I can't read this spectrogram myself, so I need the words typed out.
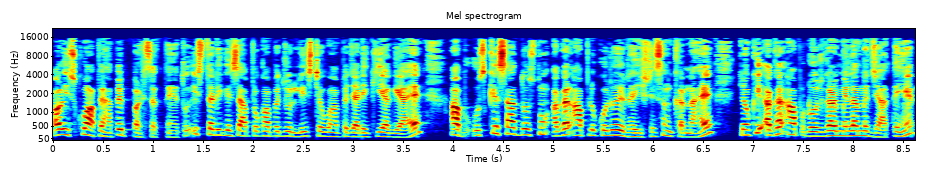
और इसको आप यहाँ पे पढ़ सकते हैं। तो इस तरीके से आप लोग यहाँ पे जो लिस्ट है, वहाँ पे जारी किया गया है। अब उसके साथ दोस्तों, अगर आप लोग को जो है रजिस्ट्रेशन करना है, क्योंकि अगर आप रोज़गार मेला में जाते हैं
